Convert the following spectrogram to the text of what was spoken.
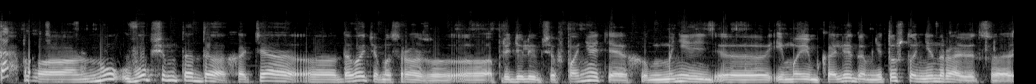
Так а, ну, в общем-то, да. Хотя э, давайте мы сразу э, определимся в понятиях. Мне э, и моим коллегам не то, что не нравится,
